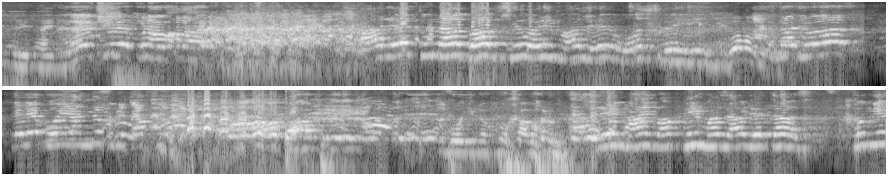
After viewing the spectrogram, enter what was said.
खेळलाय अरे तुला बाप शिवाय माले होत नाही. दिवस त्याले बोई आणले तुम्ही ओ बापरे बापरे. गोळी नको खावाडू. अरे माय बापनी मजा देतास तुम्ही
